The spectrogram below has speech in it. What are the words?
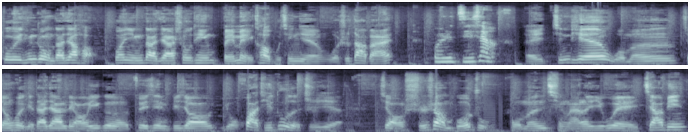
各位听众，大家好，欢迎大家收听北美靠谱青年，我是大白，我是吉祥。哎，今天我们将会给大家聊一个最近比较有话题度的职业，叫时尚博主。我们请来了一位嘉宾，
